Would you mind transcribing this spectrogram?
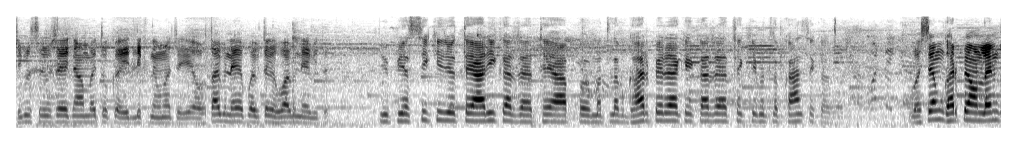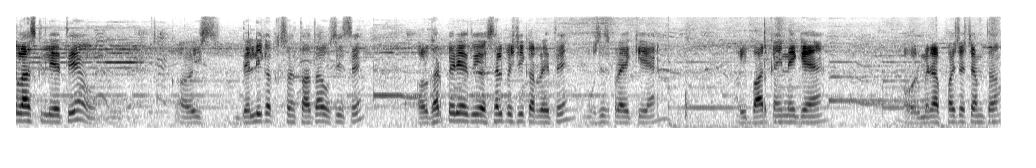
सिविल सर्विस एग्ज़ाम में तो कहीं लीक नहीं होना चाहिए। होता भी नहीं अभी तक हुआ भी नहीं अभी तक। यूपीएससी की जो तैयारी कर रहे थे आप मतलब घर पे रह के कर रहे थे कि मतलब कहाँ से कर रहे थे? वैसे हम घर पे ऑनलाइन क्लास के लिए थे। इस दिल्ली का संस्था था उसी से। और घर पे रह सेल्फ स्टडी कर रहे थे उसी से पढ़ाई किए हैं। अभी बाहर कहीं नहीं गए हैं। और मेरा फ़र्स्ट अटैम्प था।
